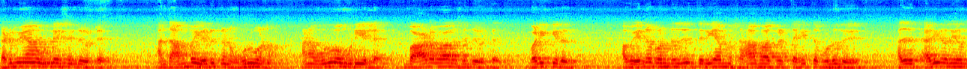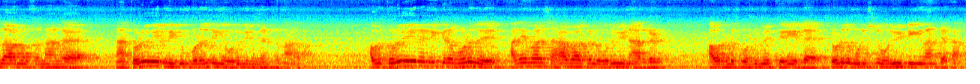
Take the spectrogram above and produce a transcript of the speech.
கடுமையாக உள்ளே சென்று விட்டது அந்த அம்பை எடுக்கணும் உருவணும். ஆனால் உருவ முடியல. ரொம்ப ஆழமாக சென்று விட்டது வலிக்கிறது. அவள் என்ன பண்ணுறதுன்னு தெரியாமல் சஹாபாக்கள் தகைத்த பொழுது அதில் அலிரதையுதான்னு சொன்னாங்க நான் தொழுவீர் நிற்கும் பொழுது நீங்கள் உருவினுங்கன்னு சொன்னாங்களாம். அவர் தொழுவீரை நிற்கிற பொழுது அதே மாதிரி சஹாபாக்கள் உருவினார்கள். அவர்களுக்கு ஒன்றுமே தெரியல. தொழுது முடிச்சுட்டு உருவிட்டீங்களான்னு கேட்டாங்க.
